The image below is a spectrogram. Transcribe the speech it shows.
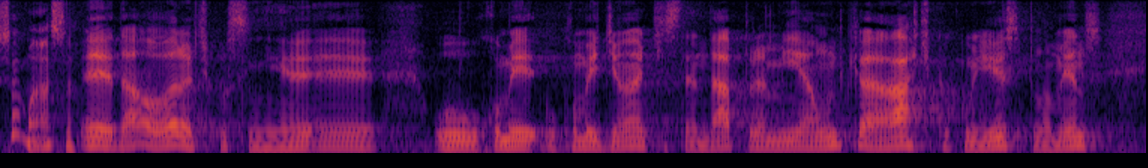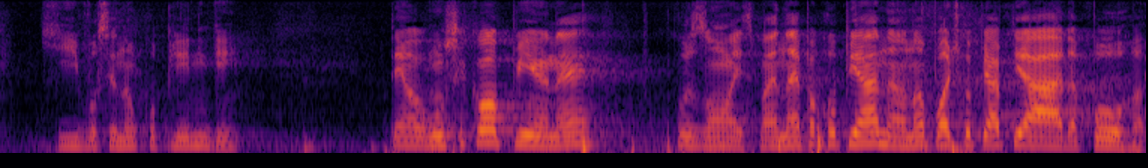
Isso é massa. É, da hora, tipo assim, é, é- o, come- o comediante, stand-up, pra mim é a única arte que eu conheço, pelo menos, que você não copia ninguém. Tem alguns que copiam, né? Cusões, mas não é pra copiar, não. Não pode copiar piada, porra.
